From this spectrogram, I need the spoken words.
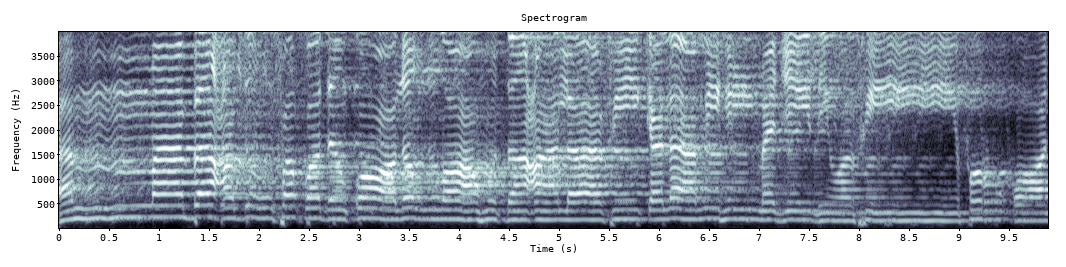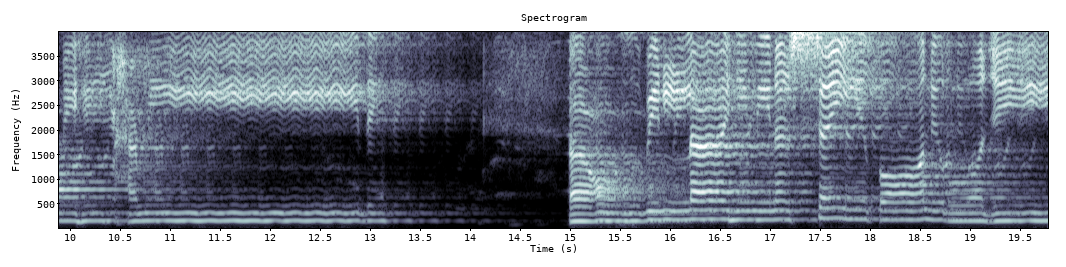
أما بعد فقد قال الله تعالى في كلامه المجيد وفي فرقانه الحميد. أعوذ بالله من الشيطان الرجيم.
